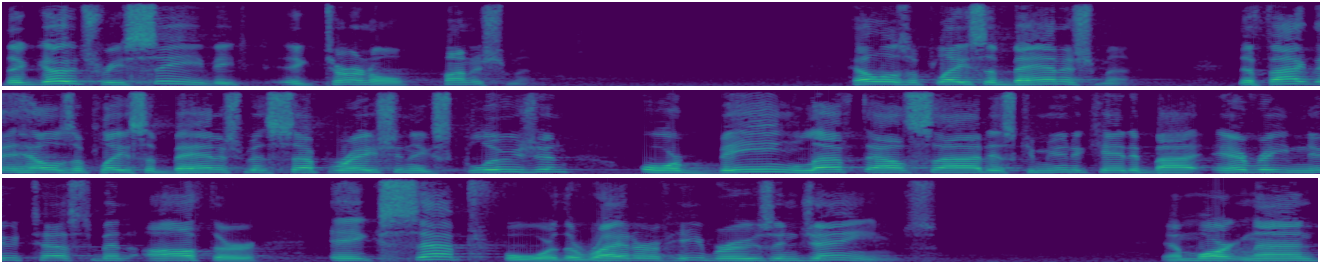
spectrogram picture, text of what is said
the goats receive e- eternal punishment. Hell is a place of banishment. The fact that hell is a place of banishment, separation, exclusion, or being left outside is communicated by every New Testament author except for the writer of Hebrews and James. In Mark 9,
